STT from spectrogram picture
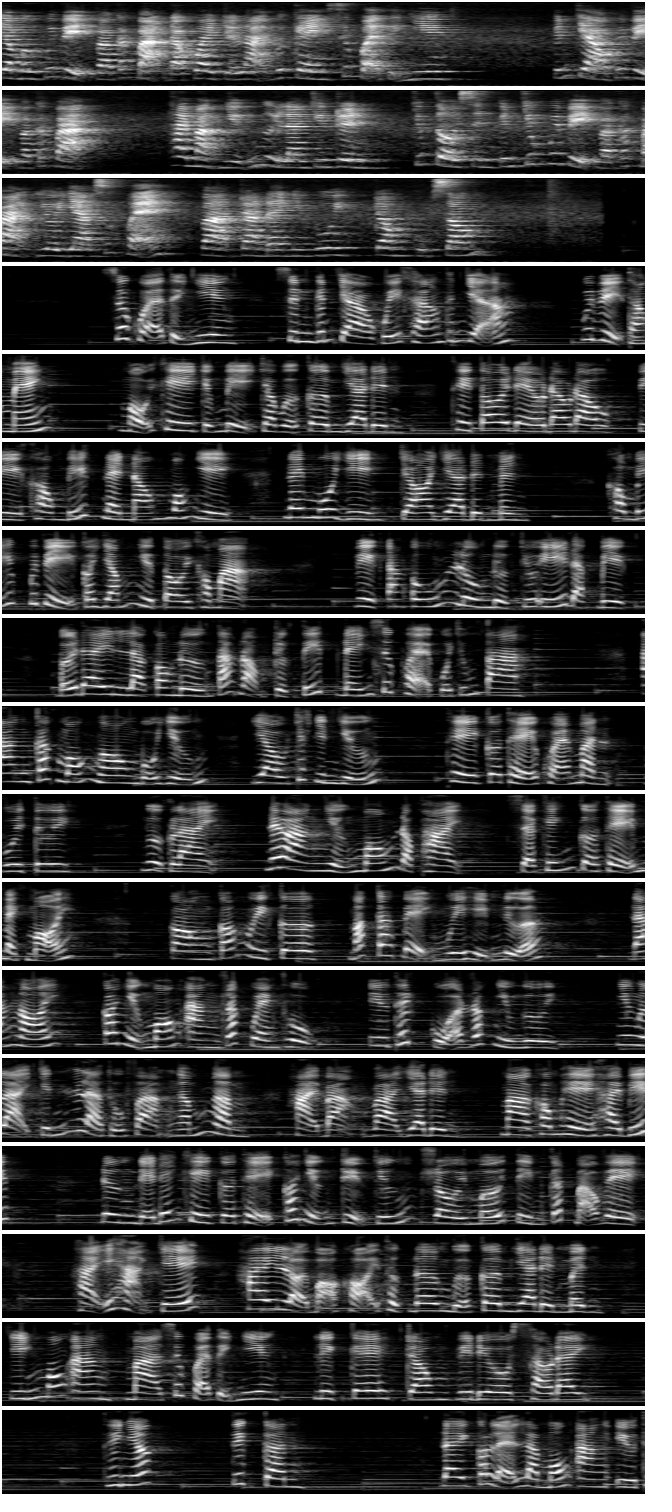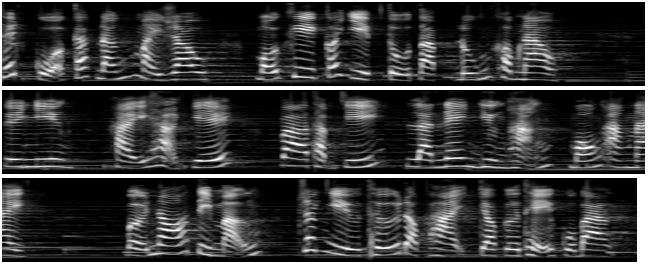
Chào mừng quý vị và các bạn đã quay trở lại với kênh Sức khỏe tự nhiên. Kính chào quý vị và các bạn. Thay mặt những người làm chương trình, chúng tôi xin kính chúc quý vị và các bạn dồi dào sức khỏe và tràn đầy niềm vui trong cuộc sống. Sức khỏe tự nhiên xin kính chào quý khán thính giả. Quý vị thân mến, mỗi khi chuẩn bị cho bữa cơm gia đình thì tôi đều đau đầu vì không biết nên nấu món gì, nên mua gì cho gia đình mình không biết quý vị có giống như tôi không ạ? À? Việc ăn uống luôn được chú ý đặc biệt, bởi đây là con đường tác động trực tiếp đến sức khỏe của chúng ta. Ăn các món ngon bổ dưỡng, giàu chất dinh dưỡng thì cơ thể khỏe mạnh, vui tươi. Ngược lại, nếu ăn những món độc hại sẽ khiến cơ thể mệt mỏi, còn có nguy cơ mắc các bệnh nguy hiểm nữa. Đáng nói, có những món ăn rất quen thuộc, yêu thích của rất nhiều người nhưng lại chính là thủ phạm ngấm ngầm hại bạn và gia đình mà không hề hay biết. Đừng để đến khi cơ thể có những triệu chứng rồi mới tìm cách bảo vệ. Hãy hạn chế hay loại bỏ khỏi thực đơn bữa cơm gia đình mình 9 món ăn mà sức khỏe tự nhiên liệt kê trong video sau đây. Thứ nhất, tiết canh. Đây có lẽ là món ăn yêu thích của các đấng mày rau mỗi khi có dịp tụ tập đúng không nào? Tuy nhiên, hãy hạn chế và thậm chí là nên dừng hẳn món ăn này bởi nó tiềm ẩn rất nhiều thứ độc hại cho cơ thể của bạn.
